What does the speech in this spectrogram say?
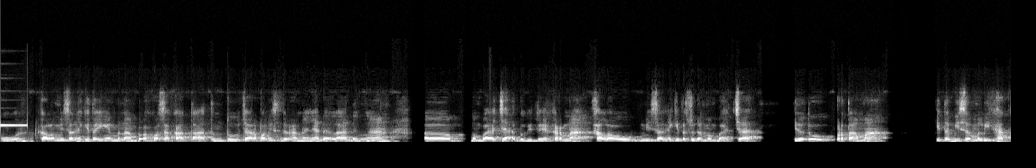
pun, kalau misalnya kita ingin menambah kosakata, tentu cara paling sederhananya adalah dengan uh, membaca begitu ya. Karena kalau misalnya kita sudah membaca, kita tuh pertama kita bisa melihat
